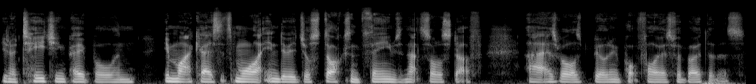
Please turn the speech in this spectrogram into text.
you know teaching people. And in my case, it's more like individual stocks and themes and that sort of stuff, uh, as well as building portfolios for both of us.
